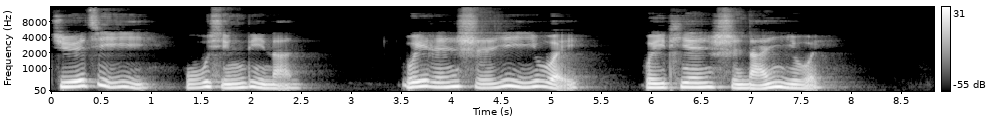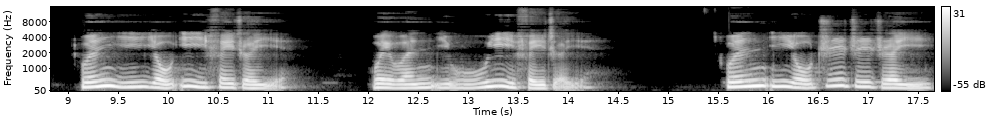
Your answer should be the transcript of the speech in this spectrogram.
绝技易，无形地难。为人使易以伪，为天使难以伪。闻以有亦非者也，未闻以无亦非者也。闻以有知之者矣，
